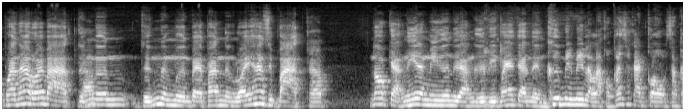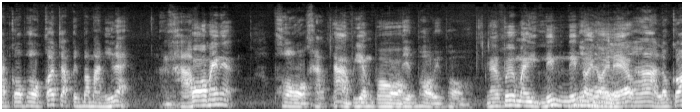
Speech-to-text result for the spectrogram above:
16,500 บาท ถึงครับเงินถึง 18,150 บาทครับนอกจากนี้ยังมีเงินอย่างอื่นอีกไหมอาจารย์หนึ่งคือเมนเมนหลักๆของข้าราชการกสังกัดกพก็จะเป็นประมาณนี้แหละ ครับ พอไหมเนี่ย พอครับอ่าเพียงพอเพียงพอเพียงพองานเพิ่มมาอีกนิดนิดหน่อยหน่อยแล้วอ่าแล้วก็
